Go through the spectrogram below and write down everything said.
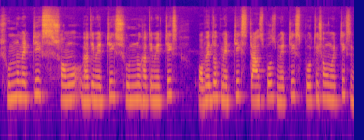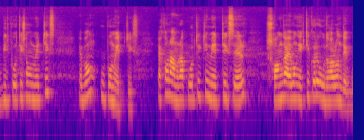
শূন্য ম্যাট্রিক্স সমঘাতী ম্যাট্রিক্স শূন্যঘাতী ম্যাট্রিক্স অভেদক ম্যাট্রিক্স ট্রান্সপোজ ম্যাট্রিক্স প্রতিসম ম্যাট্রিক্স বিপ্রতিসম ম্যাট্রিক্স এবং উপমেট্রিক্স। এখন আমরা প্রত্যেকটি মেট্রিক্সের সংজ্ঞা এবং একটি করে উদাহরণ দেখব।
